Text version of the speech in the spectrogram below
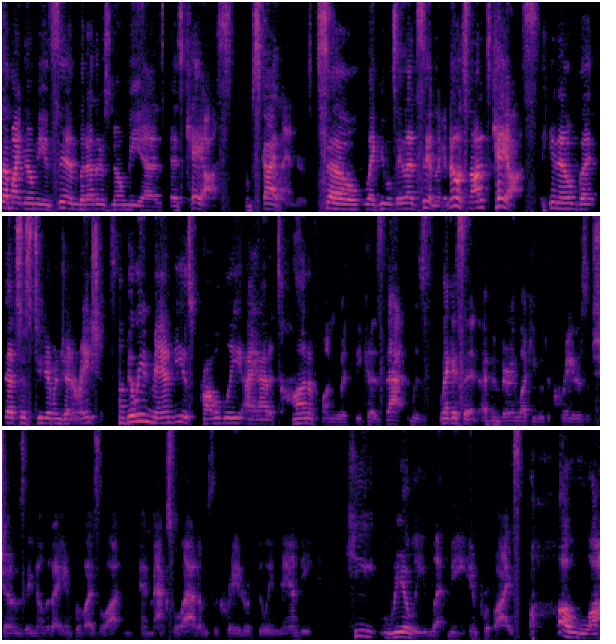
some might know me as Zim, but others know me as, as Chaos from Skylanders. So like people say that's Zim. They go, no, it's not. It's Chaos, you know, but that's just two different generations. Um, Billy and Mandy is probably I had a ton of fun with because that was, like I said, I've been very lucky with the creators of shows. They know that I improvise a lot. And Maxwell Atoms, the creator of Billy and Mandy, he really let me improvise a lot.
